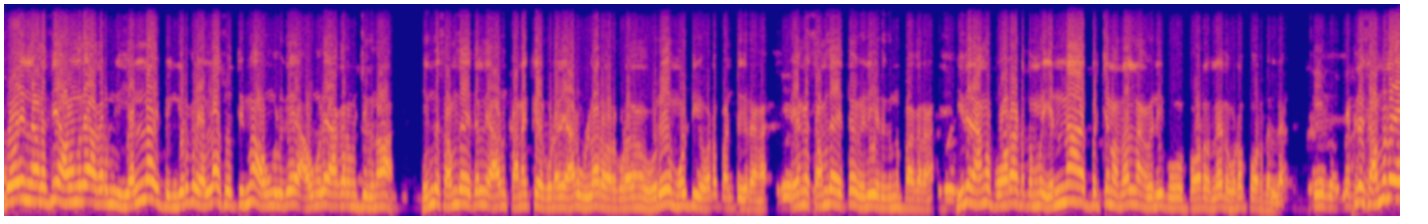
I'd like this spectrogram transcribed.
கோயில் நிலத்தையும் அவங்களே ஆக்கிரமி எல்லா இப்ப இங்க இருக்கிற எல்லா சொத்தையுமே அவங்களுக்கு அவங்களே ஆக்கிரமிச்சுக்கணும். எங்க சமுதாயத்துல யாரும் கணக்கு கூடாது யாரும் உள்ளார வரக்கூடாது ஒரே மோட்டிவோட பண்ணிட்டுக்கிறாங்க. எங்க சமுதாயத்தை வெளியே எடுக்கணும்னு பாக்குறாங்க. இது நாங்க போராட்டத்தை என்ன பிரச்சனை வந்தாலும் நாங்க வெளியே போ போறதில்ல இதை விட போறதில்ல. இது சமுதாய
